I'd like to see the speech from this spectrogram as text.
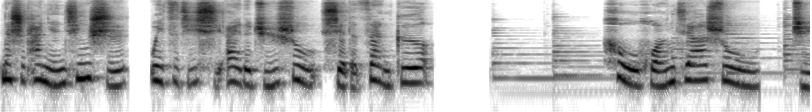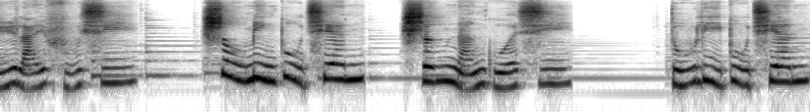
那是他年轻时为自己喜爱的橘树写的赞歌。后皇家树，橘来福兮，寿命不迁，生南国兮。独立不迁，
